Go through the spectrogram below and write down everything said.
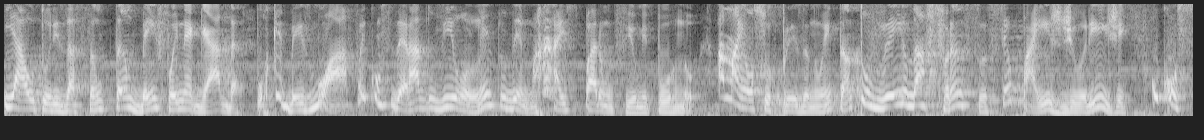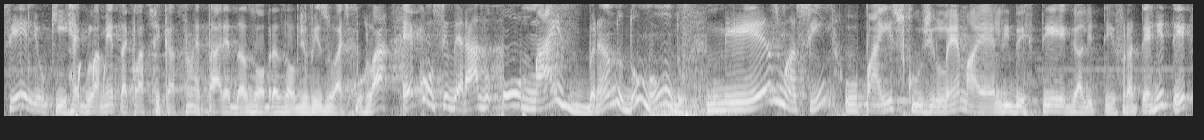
E a autorização também foi negada, porque Besmoa foi considerado violento demais para um filme pornô. A maior surpresa, no entanto, veio da França, seu país de origem. O conselho que regulamenta a classificação etária das obras audiovisuais por lá é considerado o mais brando do mundo. Mesmo assim, o país cujo lema é Liberté, Égalité, Fraternité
